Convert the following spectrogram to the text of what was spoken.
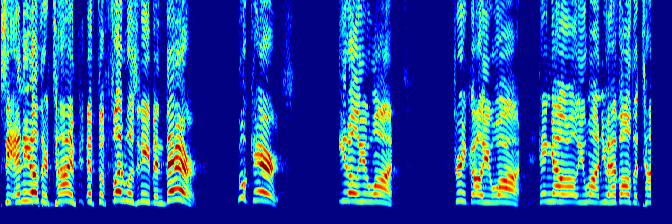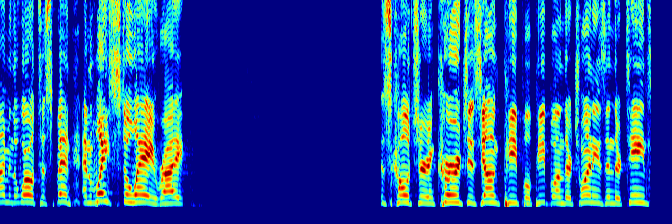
See, any other time, if the flood wasn't even there, who cares? Eat all you want, drink all you want, hang out all you want. You have all the time in the world to spend and waste away, right? This culture encourages young people, people in their 20s and their teens,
